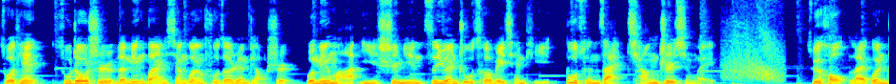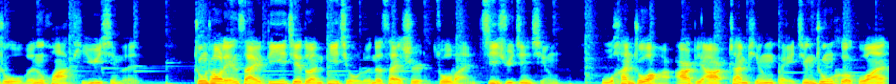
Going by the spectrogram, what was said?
昨天，苏州市文明办相关负责人表示，文明码以市民自愿注册为前提，不存在强制行为。最后来关注文化体育新闻。中超联赛第一阶段第九轮的赛事昨晚继续进行，武汉卓尔二比二战平北京中赫国安，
